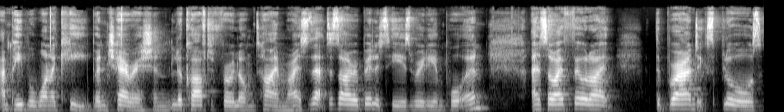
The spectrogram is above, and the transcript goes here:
and people want to keep and cherish and look after for a long time, right? So that desirability is really important. And so I feel like the brand explores,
